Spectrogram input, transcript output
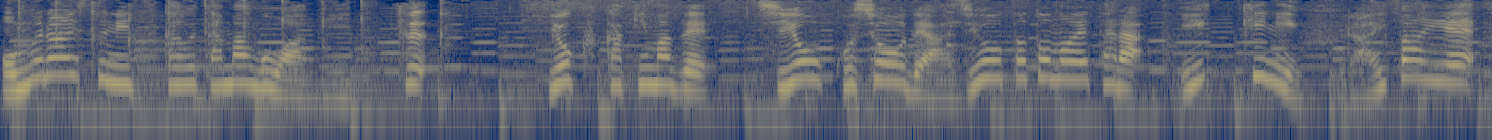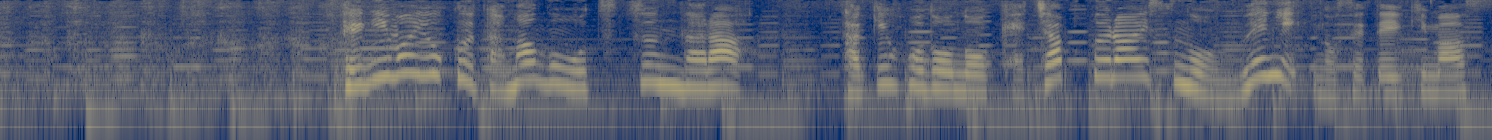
オムライスに使う卵は3つ。よくかき混ぜ塩コショウで味を整えたら一気にフライパンへ。手際よく卵を包んだら先ほどのケチャップライスの上にのせていきます。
